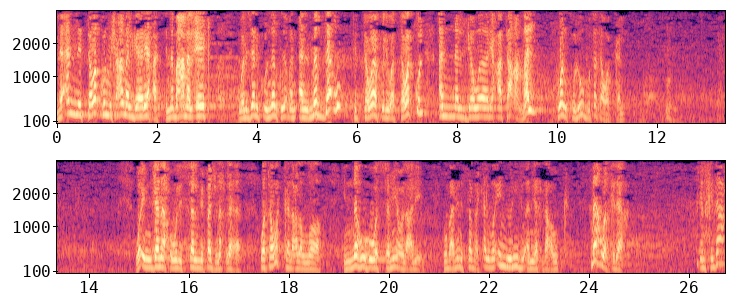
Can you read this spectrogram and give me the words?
لأن التوكل مش عمل جارحة إنما عمل إيه؟ ولذلك قلنا لكم المبدأ في التواكل والتوكل أن الجوارح تعمل والقلوب تتوكل. وإن جنحوا للسلم فاجنح لها وتوكل على الله إنه هو السميع العليم. وبعدين استدرك قال وإن يريدوا أن يخدعوك ما هو الخداع؟ الخداع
